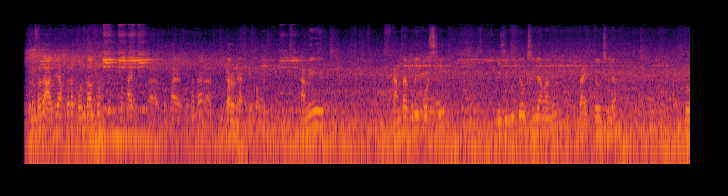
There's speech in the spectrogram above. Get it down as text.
বলুন দাদা আজকে আপনারা কোন দল করছেন? কোথায় কোথায় কোথাকার আর কী কারণে আজকে কংগ্রেস? আমি কান্তাপুরি করছি। বিজেপিতেও ছিলাম আমি দায়িত্বেও ছিলাম। তো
